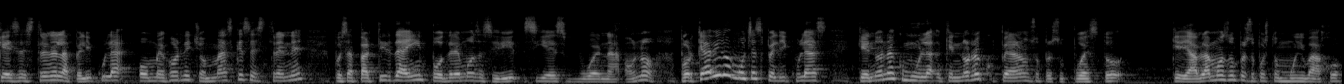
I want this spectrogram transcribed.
que se estrene la película, o mejor dicho, más que se estrene, pues a partir de ahí podremos decidir si es buena o no. Porque ha habido muchas películas que no han acumulado, que no recuperaron su presupuesto que hablamos de un presupuesto muy bajo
